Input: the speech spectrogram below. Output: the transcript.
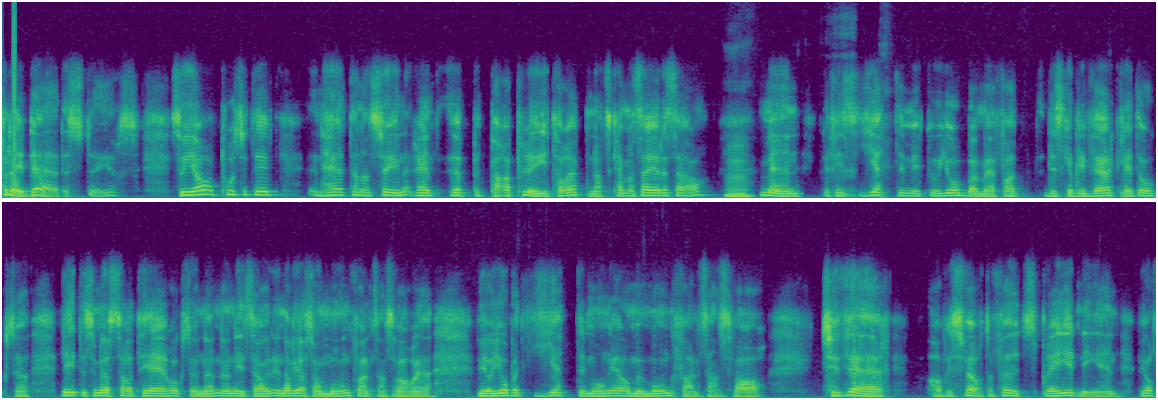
för det är där det styrs. Så ja, positivt, en helt annan syn, rent öppet paraplyt har öppnats, kan man säga det så? Mm. Men det finns jättemycket att jobba med för att det ska bli verklighet också. Lite som jag sa till er också när, när, ni sa, när vi sa mångfaldsansvariga. Vi har jobbat jättemånga år med mångfaldsansvar. Tyvärr har vi svårt att få ut spridningen. Vi har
